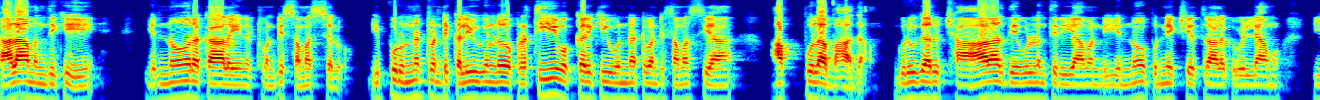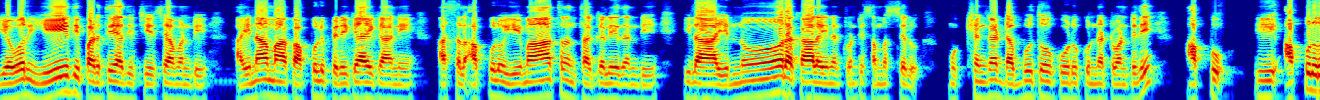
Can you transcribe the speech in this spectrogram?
చాలామందికి ఎన్నో రకాలైనటువంటి సమస్యలు. ఇప్పుడున్నటువంటి కలియుగంలో ప్రతి ఒక్కరికి ఉన్నటువంటి సమస్య అప్పుల బాధ. గురుగారు చాలా దేవుళ్ళని తిరిగామండి. ఎన్నో పుణ్యక్షేత్రాలకు వెళ్ళాము. ఎవరు ఏది పడితే అది చేశామండి. అయినా మాకు అప్పులు పెరిగాయి కానీ అసలు అప్పులు ఏమాత్రం తగ్గలేదండి. ఇలా ఎన్నో రకాలైనటువంటి సమస్యలు ముఖ్యంగా డబ్బుతో కూడుకున్నటువంటిది అప్పు. ఈ అప్పులు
